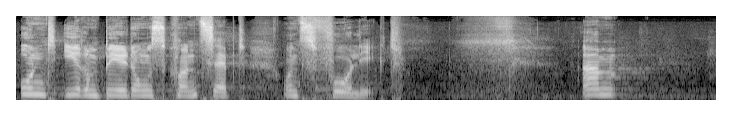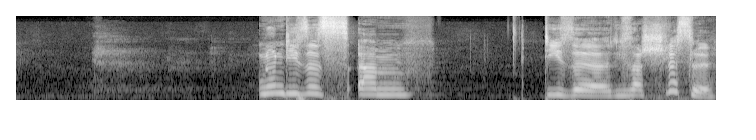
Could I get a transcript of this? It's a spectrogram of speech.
und ihrem Bildungskonzept uns vorlegt. Ähm, nun, dieses, ähm, diese, dieser Schlüssel,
